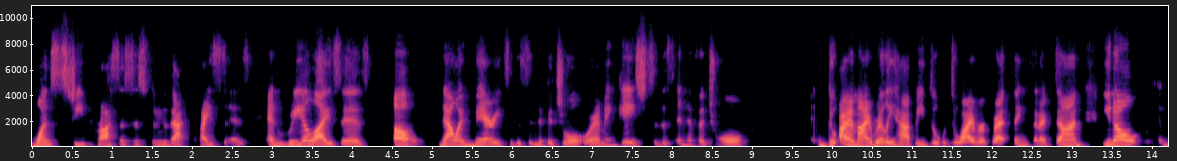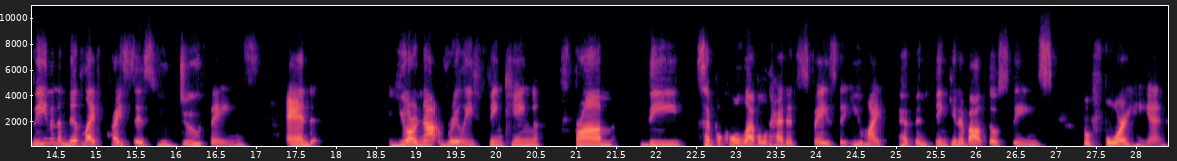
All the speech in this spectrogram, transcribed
once she processes through that crisis and realizes, oh, now I'm married to this individual or I'm engaged to this individual. Do I am I really happy? Do, do I regret things that I've done? You know, being in a midlife crisis, you do things and you're not really thinking from the typical level-headed space that you might have been thinking about those things beforehand.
